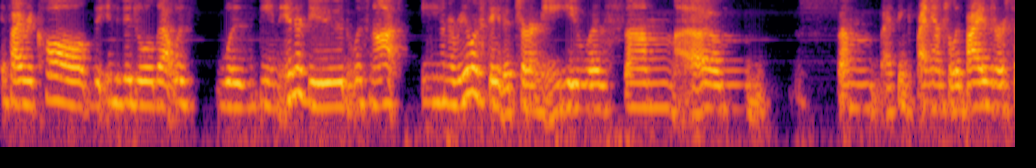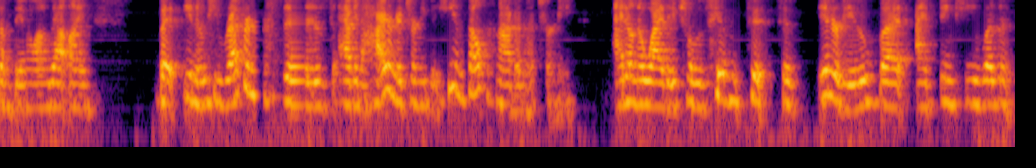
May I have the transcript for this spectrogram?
if I recall, the individual that was was being interviewed was not even a real estate attorney. He was some um, some I think financial advisor or something along that line but you know he references having to hire an attorney but he himself is not an attorney. I don't know why they chose him to, to interview but i think he wasn't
